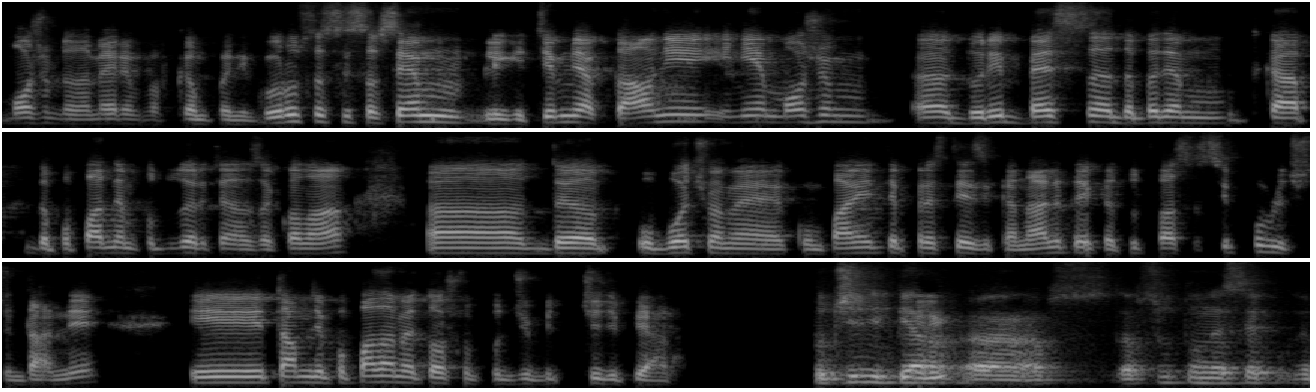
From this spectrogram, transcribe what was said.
можем да намерим в Company Guru, са си съвсем легитимни, актуални и ние можем дори без да бъдем така, да попаднем под ударите на закона, да облъчваме компаниите през тези канали, тъй като това са си публични данни и там не попадаме точно под GDPR. По GDPR а, абсолютно не, се, не,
